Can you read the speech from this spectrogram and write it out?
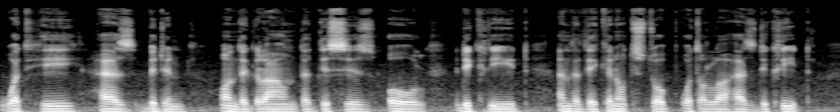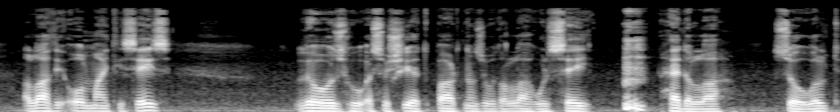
what He has bidden on the ground that this is all decreed and that they cannot stop what Allah has decreed. Allah the Almighty says, Those who associate partners with Allah will say, Had Allah so willed,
